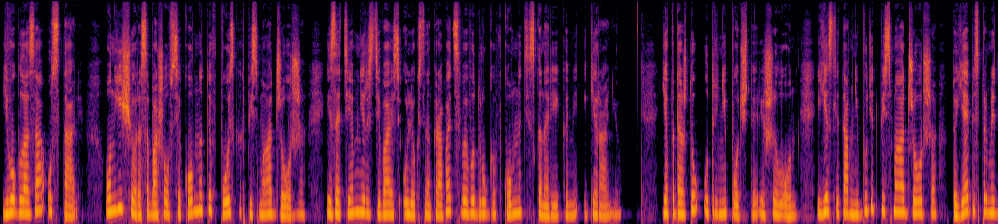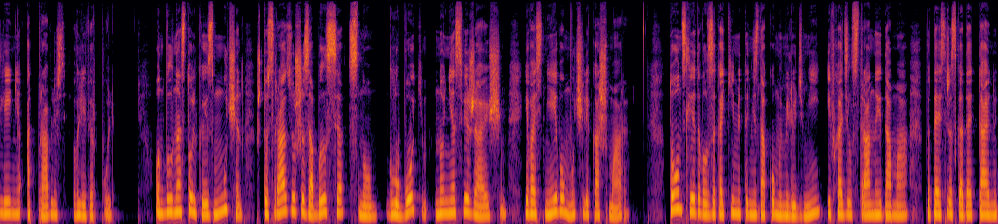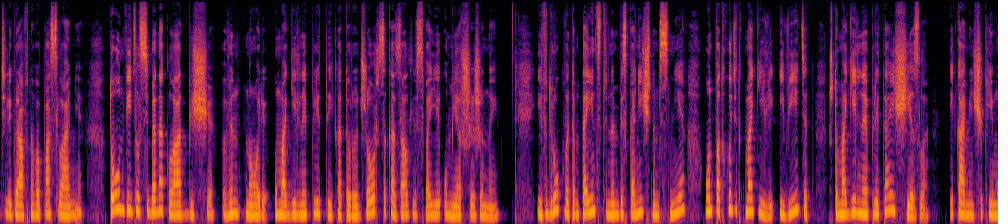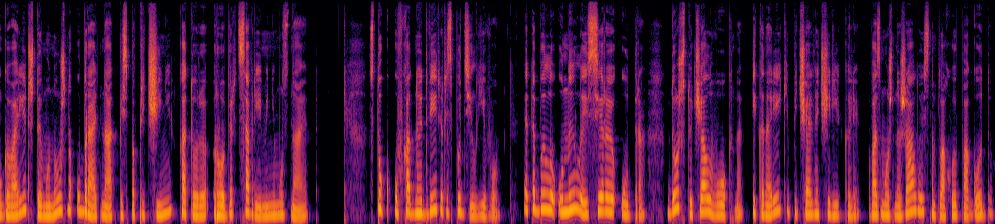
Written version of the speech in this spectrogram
Его глаза устали. Он еще раз обошел все комнаты в поисках письма от Джорджа и затем, не раздеваясь, улегся на кровать своего друга в комнате с канарейками и геранью. Я подожду утренней почты, решил он. И если там не будет письма от Джорджа, то я без промедления отправлюсь в Ливерпуль. Он был настолько измучен, что сразу же забылся сном, глубоким, но не освежающим, и во сне его мучили кошмары. То он следовал за какими-то незнакомыми людьми и входил в странные дома, пытаясь разгадать тайну телеграфного послания. То он видел себя на кладбище в Вентноре у могильной плиты, которую Джордж заказал для своей умершей жены. И вдруг в этом таинственном бесконечном сне он подходит к могиле и видит, что могильная плита исчезла, и каменщик ему говорит, что ему нужно убрать надпись по причине, которую Роберт со временем узнает. Стук у входной двери разбудил его. Это было унылое серое утро. Дождь стучал в окна, и канарейки печально чирикали, возможно, жалуясь на плохую погоду.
